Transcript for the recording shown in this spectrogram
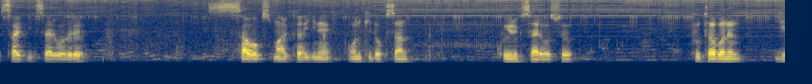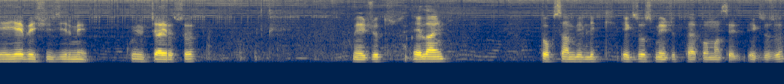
Cyclic servoları Savox marka yine 1290 kuyruk servosu Futaba'nın GY520 kuyruk gyrosu mevcut. Align 91'lik egzoz mevcut. Performans e- egzozu.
